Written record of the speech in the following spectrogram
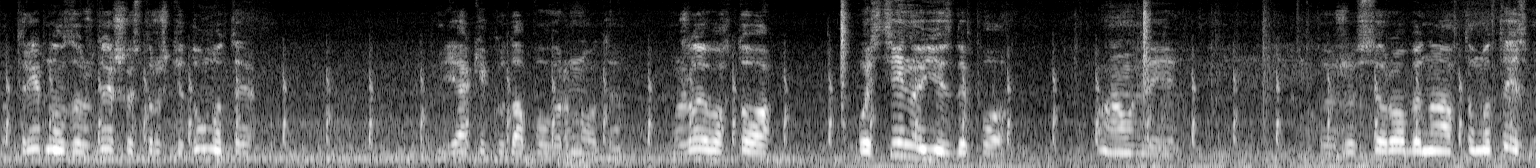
Потрібно завжди щось трошки думати, як і куди повернути. Можливо, хто постійно їздить по Англії вже все робить на автоматизмі.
